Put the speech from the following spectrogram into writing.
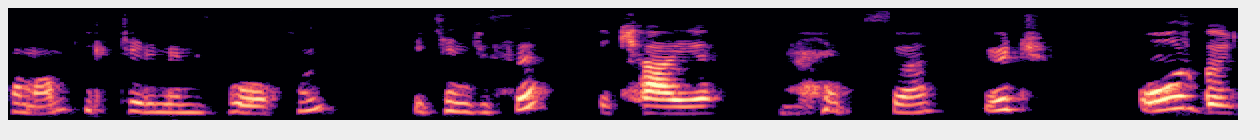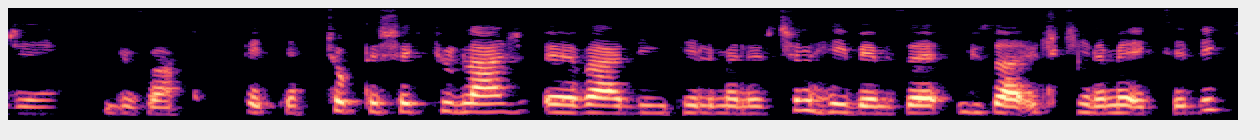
Tamam. İlk kelimemiz bu olsun. İkincisi? Hikaye. Güzel. Üç? Uğur böceği. Güzel. Peki. Çok teşekkürler e, verdiğin kelimeler için. Heybemize güzel üç kelime ekledik.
